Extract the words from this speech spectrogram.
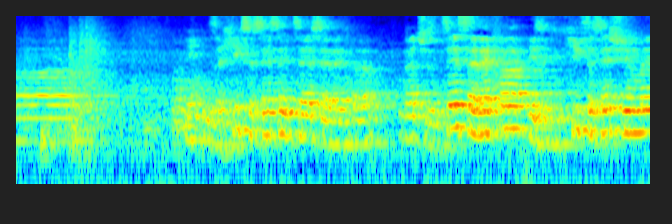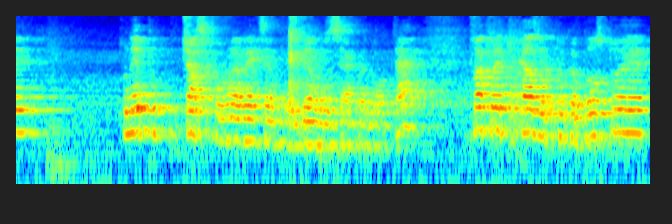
Uh, и за XSS и CSRF Значи за CSRF и за XSS ще имаме поне по час по време лекция по-отделно за всяко едно от тях. Това, което казвам тук просто е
